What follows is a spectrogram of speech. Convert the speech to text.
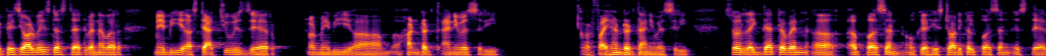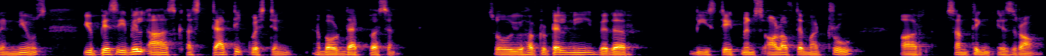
UPSC always does that whenever maybe a statue is there, or maybe uh, 100th anniversary or 500th anniversary. So like that when uh, a person okay historical person is there in news upsc will ask a static question about that person. So you have to tell me whether these statements all of them are true or something is wrong.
